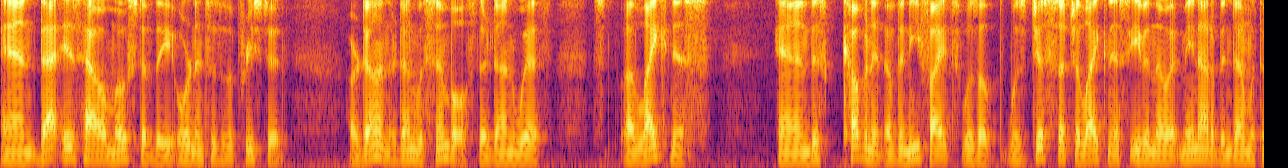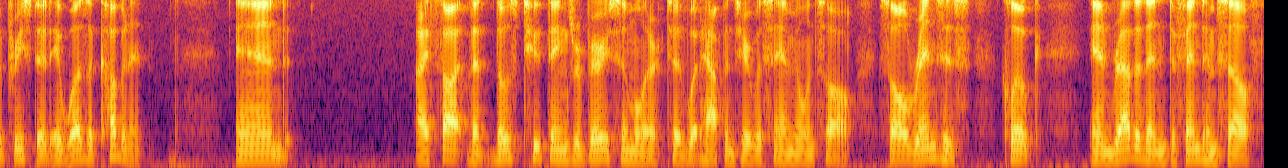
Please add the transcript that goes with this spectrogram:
And that is how most of the ordinances of the priesthood are done. They're done with symbols. They're done with a likeness and this covenant of the Nephites was a was just such a likeness, even though it may not have been done with the priesthood. It was a covenant, and I thought that those two things were very similar to what happens here with Samuel and Saul. Saul rends his cloak, and rather than defend himself,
